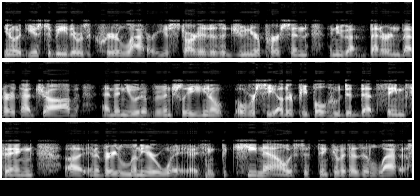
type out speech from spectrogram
you know, it used to be there was a career ladder. You started as a junior person and you got better and better at that job, and then you would eventually, you know, oversee other people who did that same thing uh, in a very linear way. I think the key now is to think of it as a lattice.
